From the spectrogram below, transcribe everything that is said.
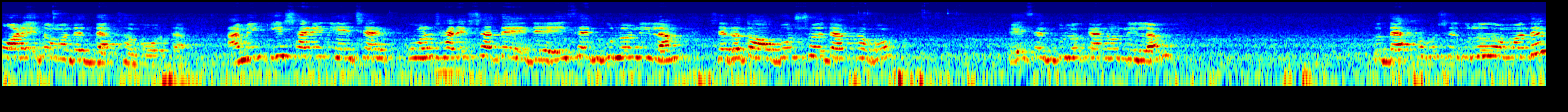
পরেই তোমাদের দেখাবো ওটা। আমি কি শাড়ি নিয়েছি আর কোন শাড়ির সাথে এই যে এই সেটগুলো নিলাম, সেটা তো অবশ্যই দেখাবো। এই সেটগুলো কেন নিলাম? তো দেখাবো সেগুলো তোমাদের।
